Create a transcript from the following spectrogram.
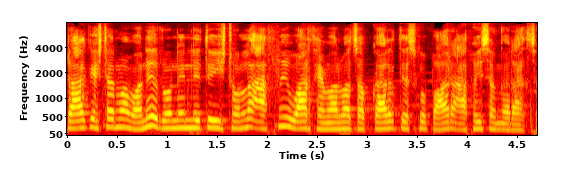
डार्क स्टारमा भने रोनेनले त्यो स्टोनलाई आफ्नै वार थेमारमा चप्काएर त्यसको पावर आफैसँग राख्छ।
